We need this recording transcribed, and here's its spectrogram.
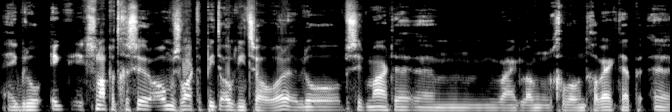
Ik bedoel, ik, ik snap het gezeur om Zwarte Piet ook niet zo hoor. Ik bedoel, op Sint Maarten, ehm, waar ik lang gewoond gewerkt heb, eh,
